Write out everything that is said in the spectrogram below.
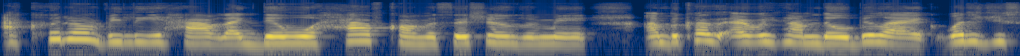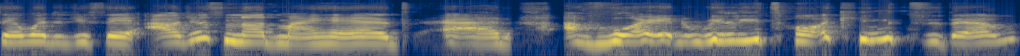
I couldn't really have like they will have conversations with me, and because every time they'll be like, "What did you say? What did you say?" I'll just nod my head and avoid really talking to them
